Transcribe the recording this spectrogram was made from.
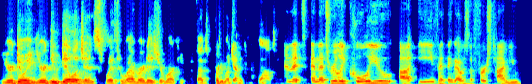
you're doing your due diligence with whoever it is you're working with. That's pretty much yep. what it comes down to. And that's and that's really cool. You, uh, Eve. I think that was the first time you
